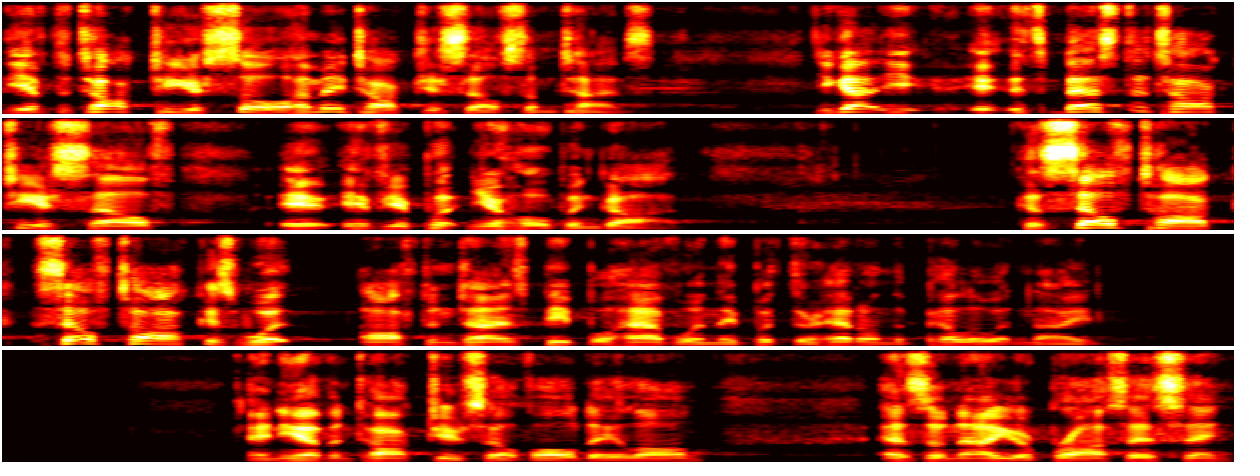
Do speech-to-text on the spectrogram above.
you have to talk to your soul. How many talk to yourself sometimes? You got, it's best to talk to yourself if you're putting your hope in God. Because self talk, self talk is what oftentimes people have when they put their head on the pillow at night, and you haven't talked to yourself all day long, and so now you're processing,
